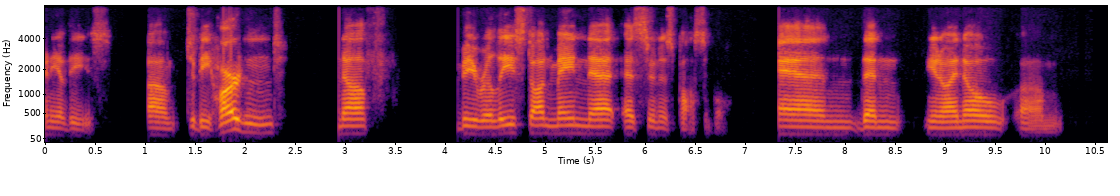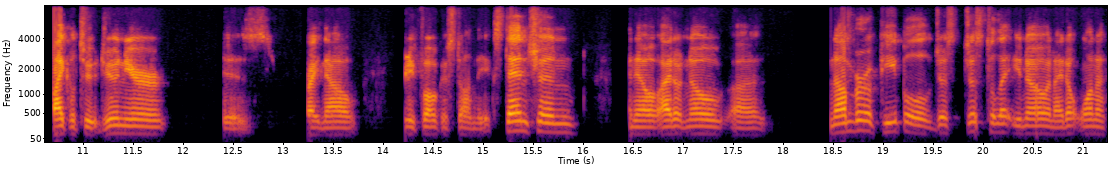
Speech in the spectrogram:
any of these, um, to be hardened enough to be released on mainnet as soon as possible. And then, you know, I know um, Michael Toot Jr. is right now pretty focused on the extension. I know I don't know uh, number of people just just to let you know, and I don't want to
